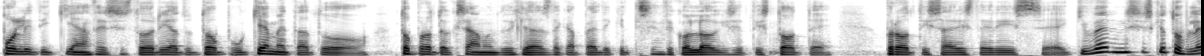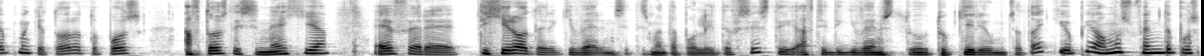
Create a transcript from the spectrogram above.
πολιτική αν θες ιστορία του τόπου και μετά το, το πρώτο εξάμεινο του 2015 και τη συνθηκολόγηση της τότε πρώτης αριστερής ε, κυβέρνησης και το βλέπουμε και τώρα το πώς αυτό στη συνέχεια έφερε τη χειρότερη κυβέρνηση της μεταπολίτευσης, αυτή την κυβέρνηση του, του κυρίου Μητσοτάκη, η οποία όμως φαίνεται πως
